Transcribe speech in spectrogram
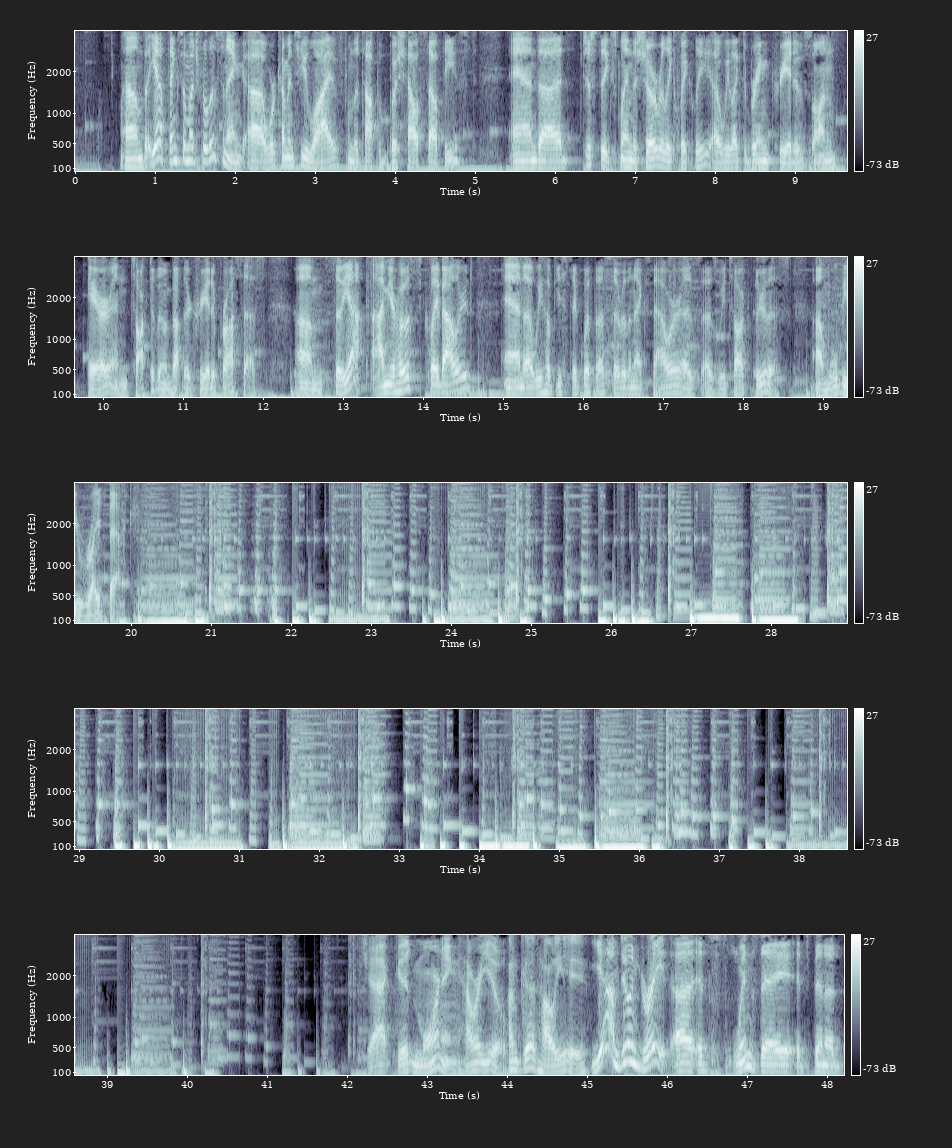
Um, but yeah, thanks so much for listening. Uh, we're coming to you live from the top of Bush House Southeast. And uh, just to explain the show really quickly, uh, we like to bring creatives on air and talk to them about their creative process. Um, so yeah, I'm your host, Clay Ballard, and uh, we hope you stick with us over the next hour as, as we talk through this. Um, we'll be right back. Good morning. How are you? I'm good. How are you? Yeah, I'm doing great. Uh, it's Wednesday. It's been a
